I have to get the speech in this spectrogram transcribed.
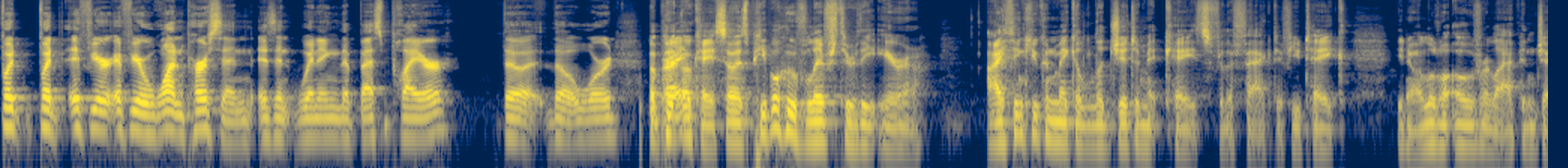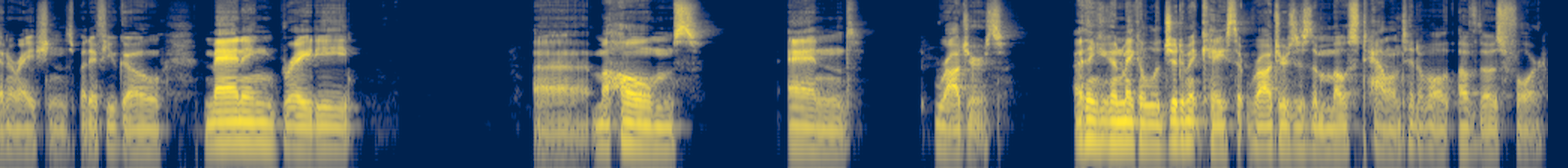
but but if you're if you're one person isn't winning the best player the the award But Right. okay, so as people who've lived through the era, I think you can make a legitimate case for the fact if you take, you know, a little overlap in generations. But if you go Manning, Brady, uh, Mahomes, and Rodgers, I think you can make a legitimate case that Rodgers is the most talented of all of those four.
